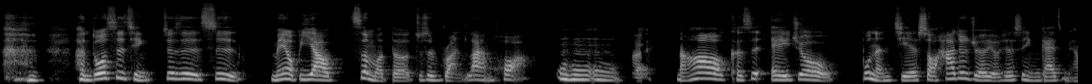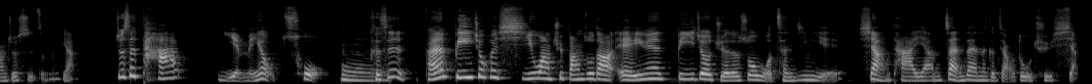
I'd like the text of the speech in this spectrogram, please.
很多事情就是是没有必要这么的，就是软烂化。嗯哼嗯，对。然后，可是 A 就。不能接受，他就觉得有些事情该怎么样就是怎么样，就是他也没有错，嗯。可是反正 B 就会希望去帮助到 A，因为 B 就觉得说我曾经也像他一样站在那个角度去想，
